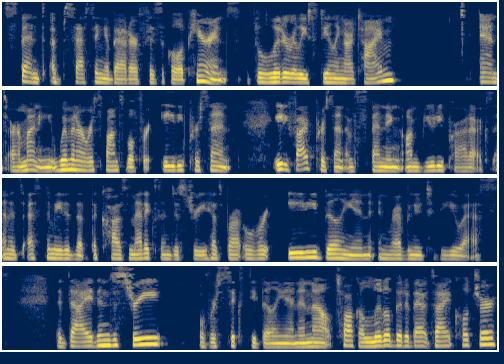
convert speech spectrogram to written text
spent obsessing about our physical appearance. It's literally stealing our time and our money. Women are responsible for 80%, 85% of spending on beauty products. And it's estimated that the cosmetics industry has brought over 80 billion in revenue to the US. The diet industry, over 60 billion. And I'll talk a little bit about diet culture.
